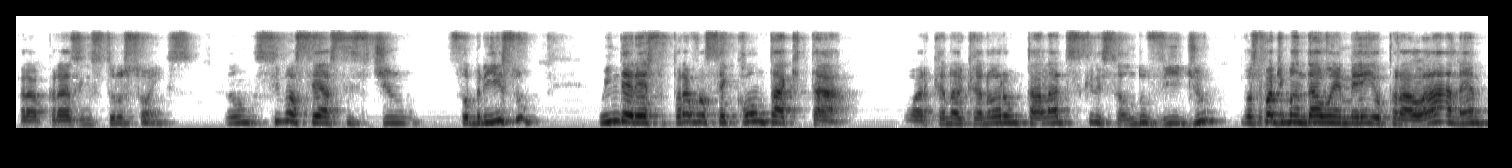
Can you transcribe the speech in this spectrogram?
para as instruções. Então, se você assistiu sobre isso, o endereço para você contactar o Arcano Arcanorum está na descrição do vídeo. Você pode mandar um e-mail para lá, né?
